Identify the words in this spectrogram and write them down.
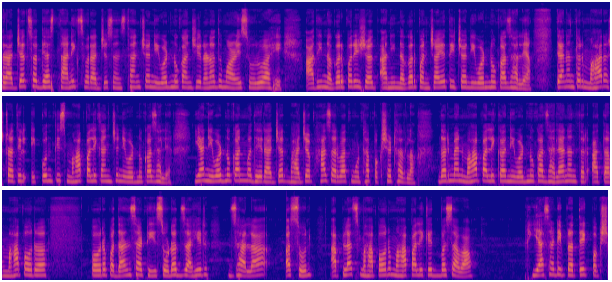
राज्यात सध्या स्थानिक स्वराज्य संस्थांच्या निवडणुकांची रणधुमाळी सुरू आहे. आधी नगरपरिषद आणि नगरपंचायतीच्या निवडणुका झाल्या. त्यानंतर महाराष्ट्रातील एकोणतीस महापालिकांच्या निवडणुका झाल्या. या निवडणुकांमध्ये राज्यात भाजप हा सर्वात मोठा पक्ष ठरला. दरम्यान महापालिका निवडणुका झाल्यानंतर आता महापौर पौरपदांसाठी सोडत जाहीर झाला असून आपलाच महापौर महापालिकेत बसावा. यासाठी प्रत्येक पक्ष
